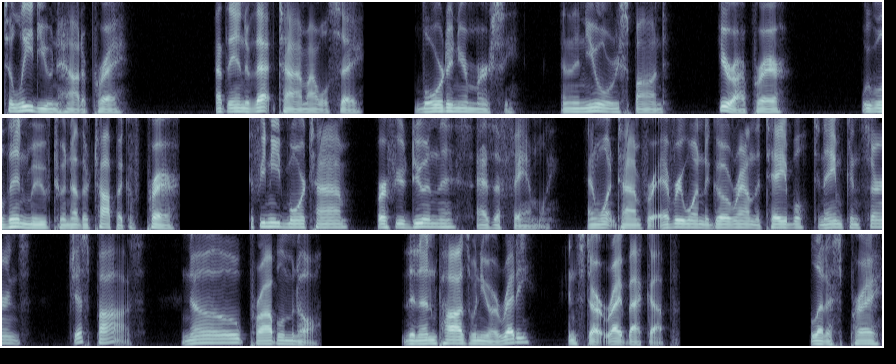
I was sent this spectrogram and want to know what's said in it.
to lead you in how to pray. At the end of that time, I will say, Lord, in your mercy. And then you will respond, Hear our prayer. We will then move to another topic of prayer. If you need more time, or if you're doing this as a family and want time for everyone to go around the table to name concerns, just pause. No problem at all. Then unpause when you are ready and start right back up. Let us pray.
